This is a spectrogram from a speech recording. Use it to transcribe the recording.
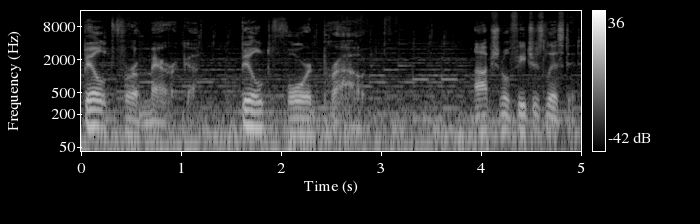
Built for America. Built Ford proud. Optional features listed.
